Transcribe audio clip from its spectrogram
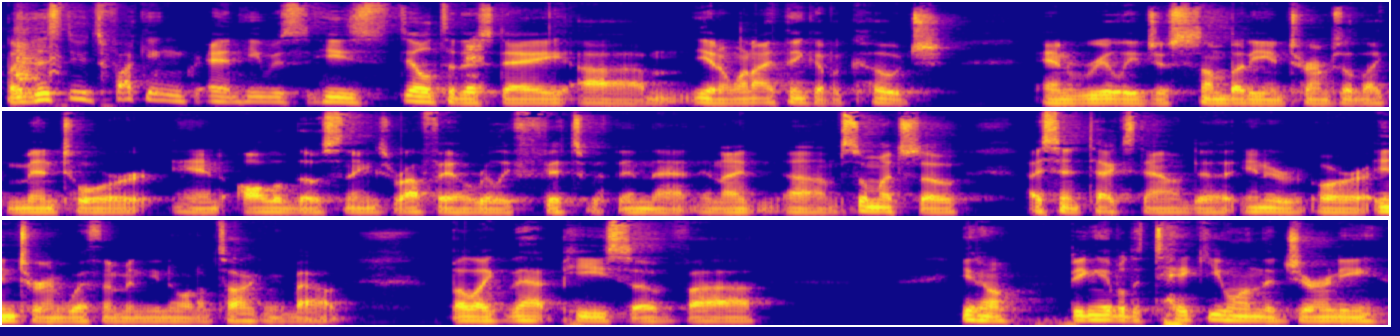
But this dude's fucking, and he was, he's still to this day, um, you know, when I think of a coach and really just somebody in terms of like mentor and all of those things, Rafael really fits within that. And I, um, so much so I sent text down to inter or intern with him and you know what I'm talking about. But like that piece of, uh, you know, being able to take you on the journey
